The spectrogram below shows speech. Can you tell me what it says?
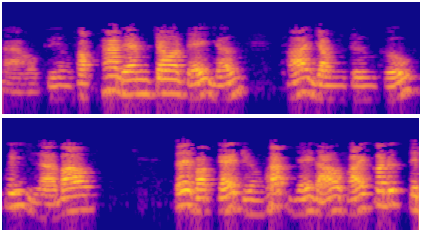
nào. Truyền Phật ha đem cho trẻ dẫn thả dòng trường cửu quý là bao. Thế Phật kể truyền pháp dạy đạo phải có đức tin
